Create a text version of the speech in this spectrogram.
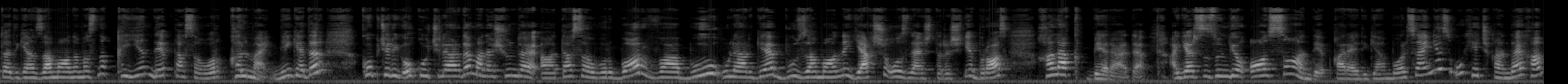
O'tadigan zamonimizni qiyin deb tasavvur qilmang. Negadir ko'pchilik o'quvchilarda mana shunday tasavvur bor va bu ularga bu zamonni yaxshi o'zlashtirishga biroz xalaqit beradi. Agar siz unga oson deb qaraydigan bo'lsangiz u hech qanday ham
